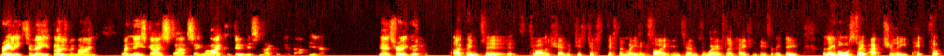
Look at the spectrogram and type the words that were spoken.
Really, to me, it blows my mind when these guys start saying, "Well, I could do this and I could do that." You know, yeah, it's really good. I've been to to Allan Shed, which is just just an amazing site in terms of where it's located and things that they do. But they've also actually picked up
